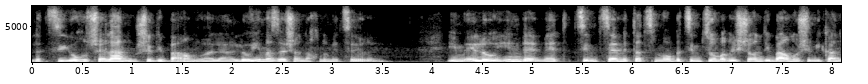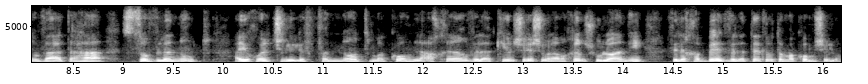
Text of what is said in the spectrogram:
לציור שלנו, שדיברנו על האלוהים הזה שאנחנו מציירים. אם אלוהים באמת צמצם את עצמו בצמצום הראשון, דיברנו שמכאן נובעת הסובלנות. היכולת שלי לפנות מקום לאחר ולהכיר שיש עולם אחר שהוא לא אני, ולכבד ולתת לו את המקום שלו.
